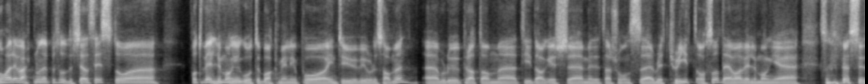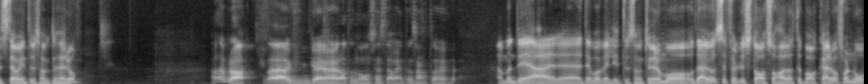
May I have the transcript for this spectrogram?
Nå har det vært noen episoder siden sist, og uh, fått veldig mange gode tilbakemeldinger på intervjuet vi gjorde sammen. uh, hvor du prata om eh, ti dagers eh, meditasjonsretreat også. Det var veldig mange som syntes det var interessant å høre om. Ja, Det er bra. Det er gøy å høre at noen syns det var interessant å høre. Ja, men det, er, eh, det var veldig interessant å høre om. Og, og det er jo selvfølgelig stas å ha deg tilbake her òg, for nå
